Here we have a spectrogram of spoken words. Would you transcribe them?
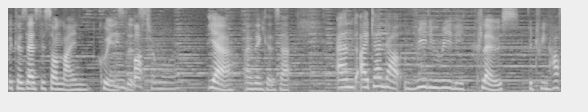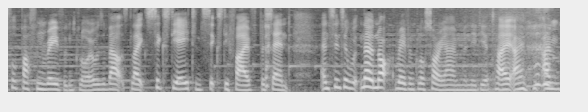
because there's this online quiz In that's Pottermore. Yeah, I think it's that. And I turned out really, really close between Hufflepuff and Ravenclaw. It was about like 68 and 65%. and since it was, no, not Ravenclaw, sorry, I'm an idiot. I, I, I'm,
